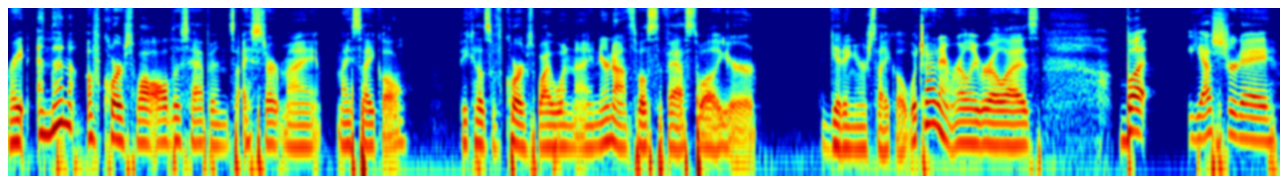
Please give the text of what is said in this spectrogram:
Right? And then of course while all this happens, I start my my cycle because of course why wouldn't I? And you're not supposed to fast while you're getting your cycle, which I didn't really realize. But yesterday,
